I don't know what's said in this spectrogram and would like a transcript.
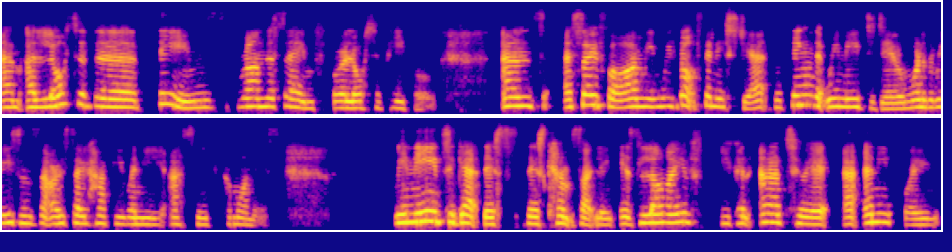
um, a lot of the themes run the same for a lot of people. And uh, so far, I mean, we've not finished yet. The thing that we need to do, and one of the reasons that I was so happy when you asked me to come on this, we need to get this this Kampsite link. It's live. You can add to it at any point.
